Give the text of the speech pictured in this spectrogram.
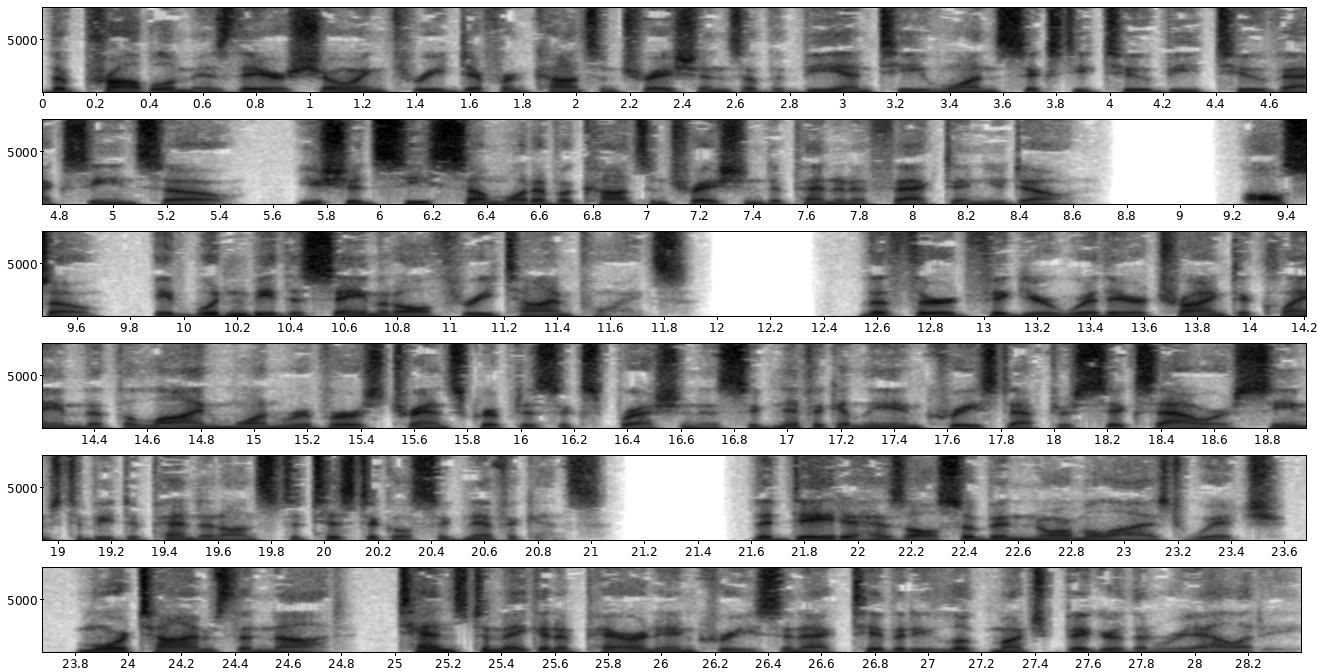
The problem is they are showing three different concentrations of the BNT 162b2 vaccine, so, you should see somewhat of a concentration dependent effect and you don't. Also, it wouldn't be the same at all three time points. The third figure, where they are trying to claim that the line 1 reverse transcriptase expression is significantly increased after 6 hours, seems to be dependent on statistical significance. The data has also been normalized, which, more times than not, tends to make an apparent increase in activity look much bigger than reality.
